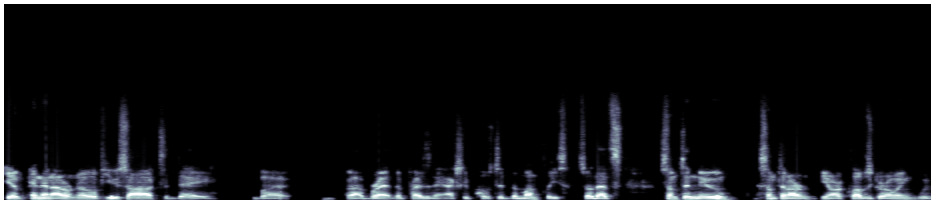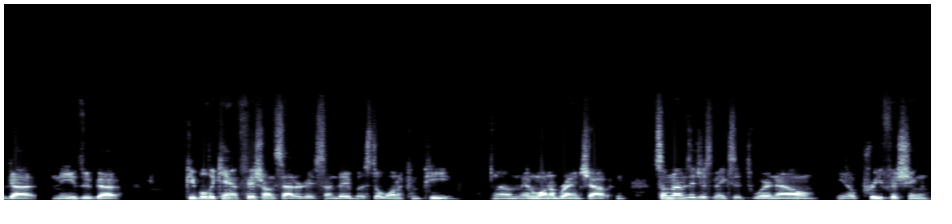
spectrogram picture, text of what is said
Yep. And then I don't know if you saw today, but uh, Brett, the president, actually posted the monthlies. So that's something new, something our you know our club's growing. We've got needs. We've got people that can't fish on Saturday, Sunday, but still want to compete um, and want to branch out. And sometimes it just makes it to where now you know pre-fishing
